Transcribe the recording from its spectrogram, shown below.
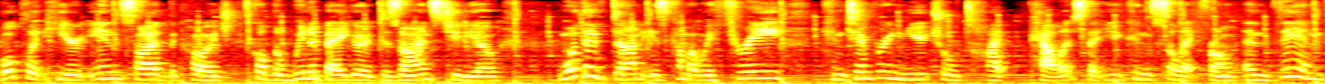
booklet here inside the coach. It's called the Winnebago Design Studio. What they've done is come up with three contemporary neutral type palettes that you can select from and then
